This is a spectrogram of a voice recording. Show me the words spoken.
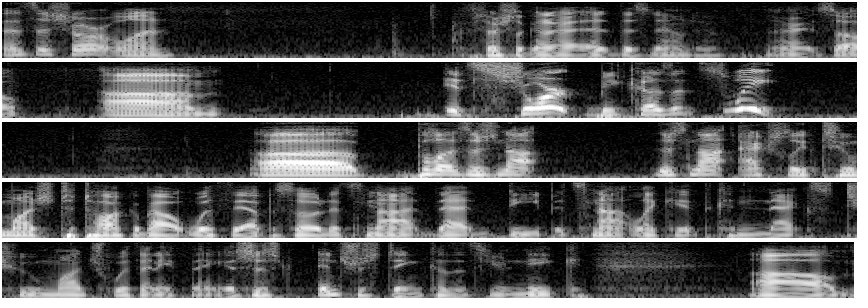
that's a short one. Especially gotta edit this down too. All right, so um, it's short because it's sweet. Uh, plus there's not there's not actually too much to talk about with the episode. It's not that deep. It's not like it connects too much with anything. It's just interesting because it's unique. Um,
